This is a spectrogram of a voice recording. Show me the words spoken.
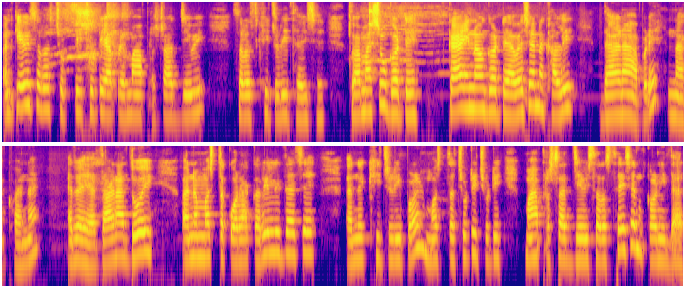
અને કેવી સરસ છૂટી છૂટી આપણે મહાપ્રસાદ જેવી સરસ ખીચડી થઈ છે. તો આમાં શું ઘટે? કાંઈ ન ઘટે. આવે છે ને ખાલી દાણા આપણે નાખવાના રહ્યા. દાણા ધોઈ અને મસ્ત કોરા કરી લીધા છે અને ખીચડી પણ મસ્ત છૂટી છૂટી મહાપ્રસાદ જેવી સરસ થઈ છે ને કણીદાર.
